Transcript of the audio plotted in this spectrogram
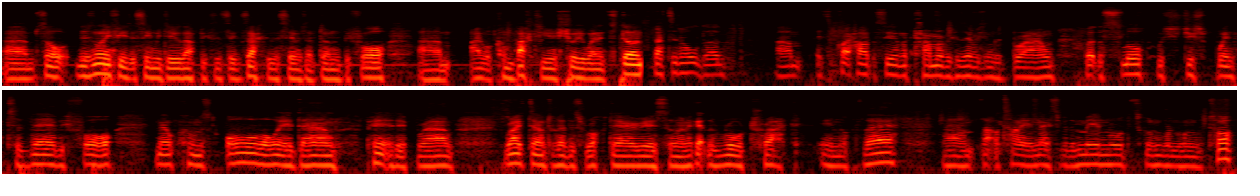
Um, so there's no need for you to see me do that because it's exactly the same as I've done before. Um, I will come back to you and show you when it's done. That's it all done. Um, it's quite hard to see on the camera because everything's brown but the slope which just went to there before now comes all the way down painted it brown right down to where this rocked area is. So when I get the road track in up there um, that'll tie in nicely with the main road that's going to run along the top.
